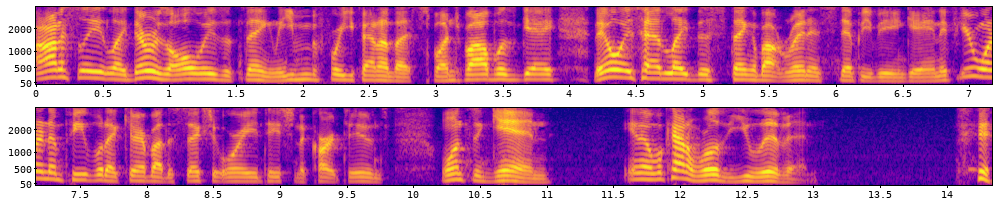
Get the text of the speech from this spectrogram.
honestly, like there was always a thing, even before you found out that SpongeBob was gay. They always had like this thing about Ren and Stimpy being gay. And if you're one of them people that care about the sexual orientation of cartoons, once again, you know what kind of world do you live in?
